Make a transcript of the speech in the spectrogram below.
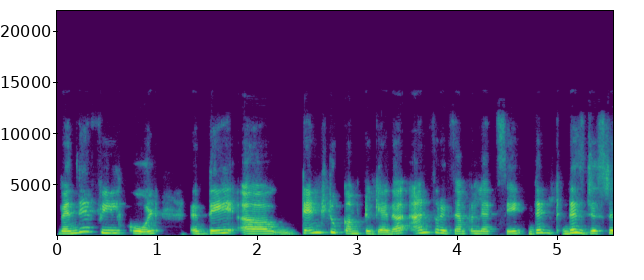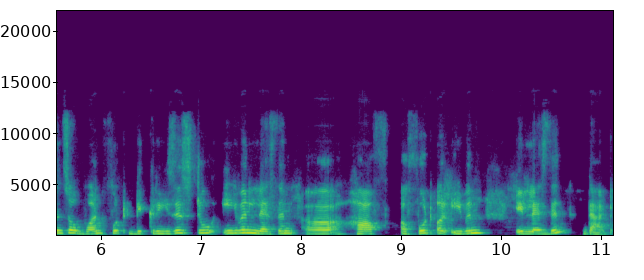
When they feel cold, uh, they uh, tend to come together. And for example, let's say that this distance of one foot decreases to even less than uh, half a foot or even less than that.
